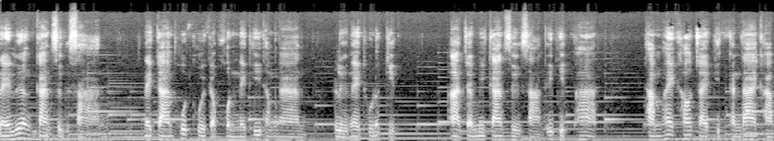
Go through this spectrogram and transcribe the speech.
ในเรื่องการสื่อสาร ในการพูดคุยกับคนในที่ทำงาน หรือในธุรกิจ อาจจะมีการสื่อสารที่ผิดพลาดทำให้เข้าใจผิดกันได้ครับ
